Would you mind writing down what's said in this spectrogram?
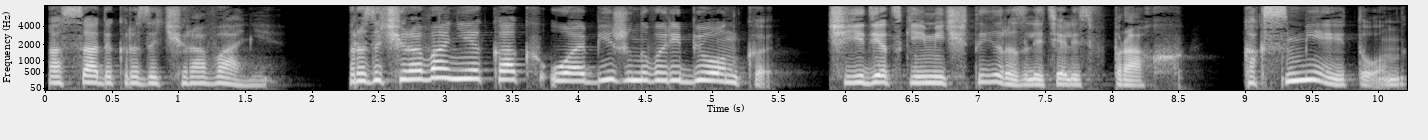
осадок разочарования. Разочарование, как у обиженного ребенка, чьи детские мечты разлетелись в прах. Как смеет он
